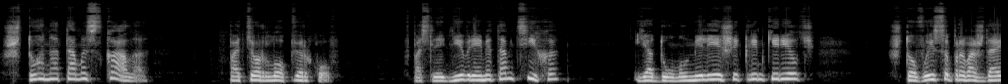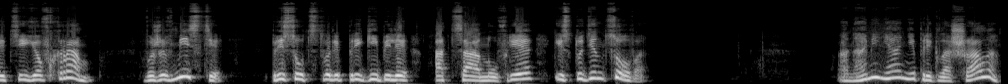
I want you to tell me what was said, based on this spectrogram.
что она там искала? — потер лоб Верхов. — В последнее время там тихо. Я думал, милейший Клим Кириллович, что вы сопровождаете ее в храм. Вы же вместе присутствовали при гибели отца Ануфрия и Студенцова. — Она меня не приглашала,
